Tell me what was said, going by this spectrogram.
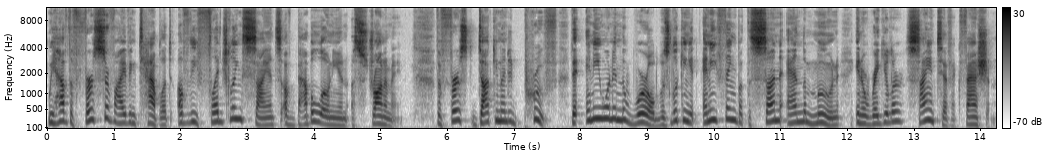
we have the first surviving tablet of the fledgling science of Babylonian astronomy the first documented proof that anyone in the world was looking at anything but the sun and the moon in a regular scientific fashion.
